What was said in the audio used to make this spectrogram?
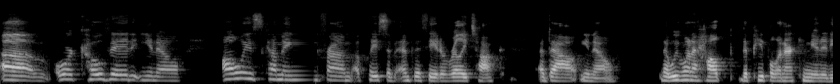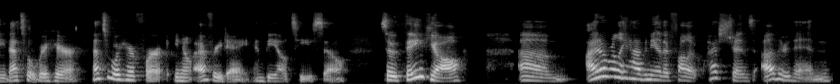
um, or covid you know always coming from a place of empathy to really talk about you know that we want to help the people in our community. That's what we're here that's what we're here for you know every day in blt so so thank y'all. Um, i don't really have any other follow-up questions other than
